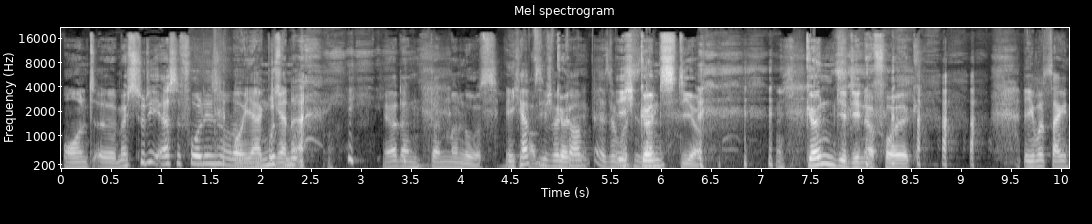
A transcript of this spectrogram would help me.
Und äh, möchtest du die erste vorlesen? Oder Oh ja, muss- gerne. Ja, dann, dann mal los. Ich hab Aber sie gönn- bekommen, also muss ich ich gönn's dir. Ich gönn dir den Erfolg. Ich muss sagen,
